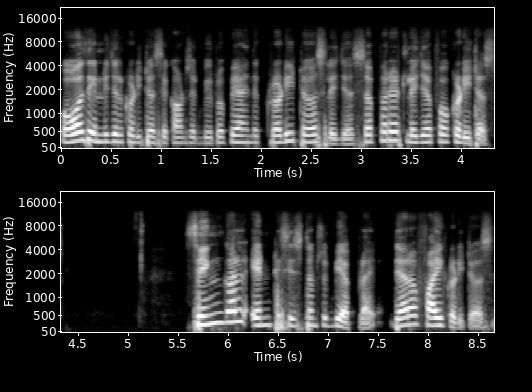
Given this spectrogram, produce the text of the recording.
all the individual creditors accounts should be prepared in the creditors ledger, separate ledger for creditors. Single entry system should be applied. There are five creditors.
